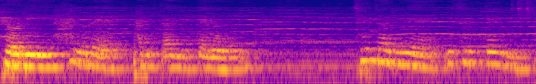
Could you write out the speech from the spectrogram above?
별이 하늘에 반짝일 때는 제자리에 있을 때입니다.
